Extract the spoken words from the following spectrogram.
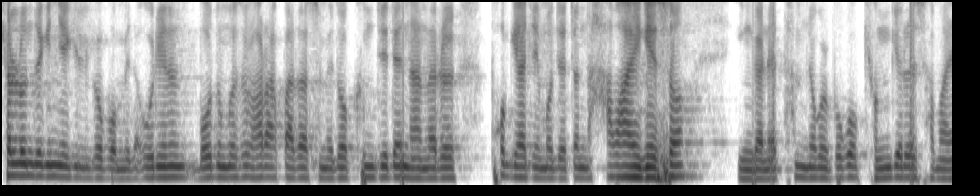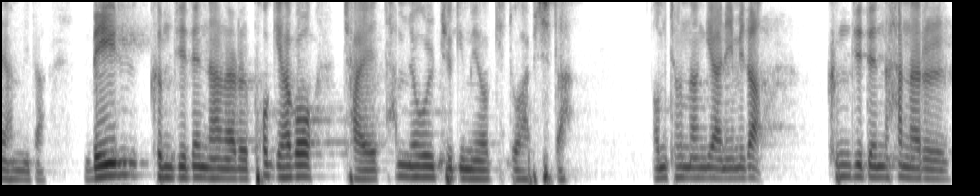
결론적인 얘기를 읽어봅니다. 우리는 모든 것을 허락받았음에도 금지된 하나를 포기하지 못했던 하와에게서 인간의 탐욕을 보고 경계를 삼아야 합니다. 매일 금지된 하나를 포기하고 자의 탐욕을 죽이며 기도합시다. 엄청난 게 아닙니다. 금지된 하나를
